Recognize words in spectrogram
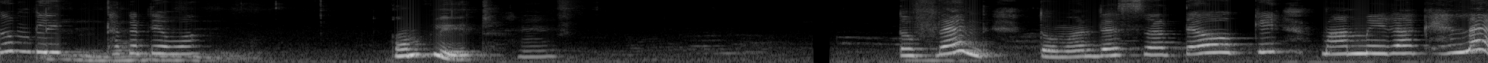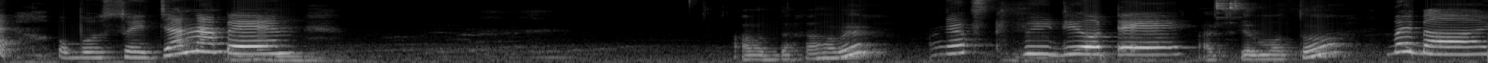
কমপ্লিট থাকা দেওয়া। কমপ্লিট? তো ফ্রেন্ড তোমাদের সাথেও কি মামিরা খেলে অবশ্যই জানাবেন। আবার দেখা হবে নেক্সট ভিডিওতে আজকের মতো। বাই বাই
